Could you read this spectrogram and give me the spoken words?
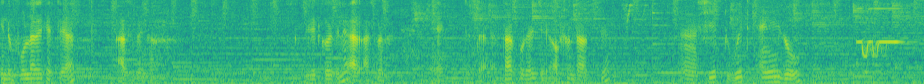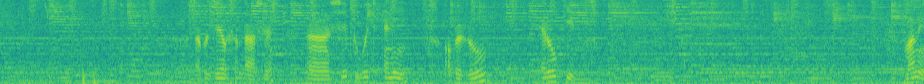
কিন্তু ফোল্ডারের ক্ষেত্রে আর আসবে না। ডিলিট করে দিলে আর আসবে না। তারপরে যে অপশনটা আসছে শিফট উইথ এনি রো তারপর যে অপশনটা আসে shift with any of the row arrow keys মানে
